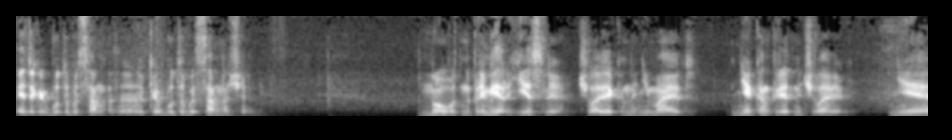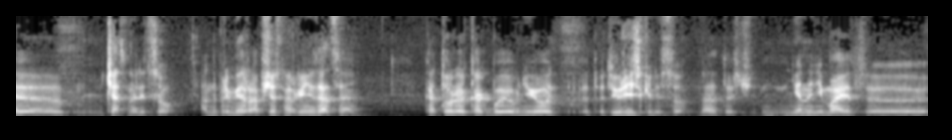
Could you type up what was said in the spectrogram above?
это как будто бы сам, э, как будто бы сам начальник. Но вот, например, если человека нанимает не конкретный человек, не частное лицо, а, например, общественная организация, которая как бы у нее, это юридическое лицо, да, то есть не нанимает э,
